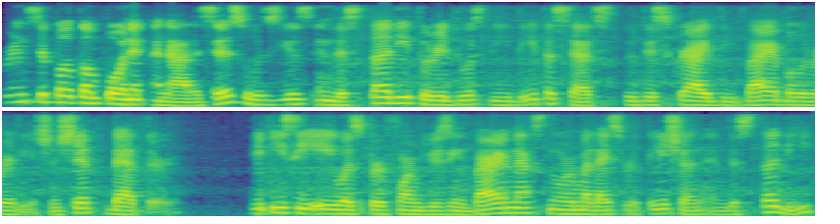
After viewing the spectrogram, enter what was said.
Principal component analysis was used in the study to reduce the datasets to describe the variable relationship better. The PCA was performed using Varimax normalized rotation in the study,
